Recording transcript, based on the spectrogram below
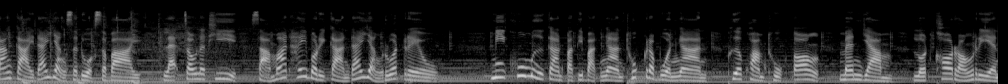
ร่างกายได้อย่างสะดวกสบาย และเจ้าหน้าที่สามารถให้บริการได้อย่างรวดเร็วมีคู่มือการปฏิบัติงานทุกกระบวนงาน เพื่อความถูกต้อง แม่นยำ ลดข้อร้องเรียน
